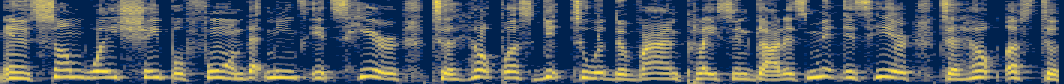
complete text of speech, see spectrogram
in some way shape or form. That means it's here to help us get to a divine place in god. It's meant it's here to help us to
